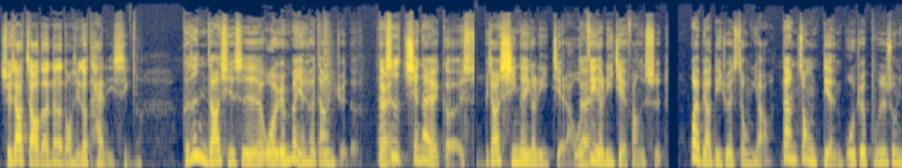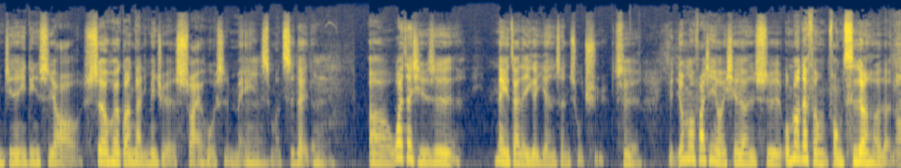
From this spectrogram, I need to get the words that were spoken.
学校教的那个东西都太理性了。可是你知道，其实我原本也会这样觉得，但是现在有一个比较新的一个理解啦，我自己的理解方式，外表的确重要，但重点我觉得不是说你今天一定是要社会观感里面觉得帅或是美什么之类的。呃，外在其实是内在的一个延伸出去。是有没有发现有一些人是我没有在讽讽刺任何人哦？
